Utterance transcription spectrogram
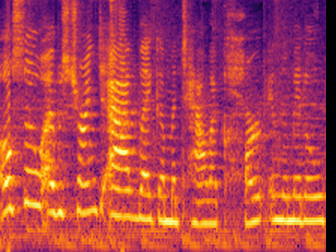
Also, I was trying to add like a metallic heart in the middle,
